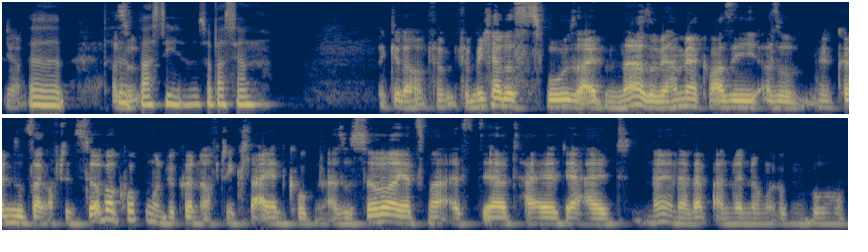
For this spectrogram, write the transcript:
Ja. Äh, also, Basti, Sebastian. Genau, für, für mich hat es zwei Seiten. Ne? Also wir haben ja quasi, also wir können sozusagen auf den Server gucken und wir können auf den Client gucken. Also Server jetzt mal als der Teil, der halt ne, in der Webanwendung irgendwo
